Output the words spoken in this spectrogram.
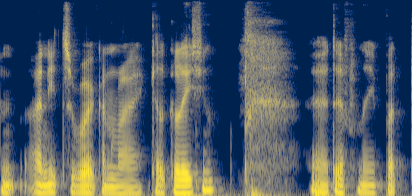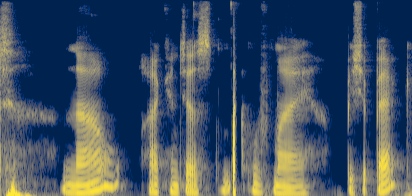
I, I need to work on my calculation uh, definitely but now I can just move my bishop back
